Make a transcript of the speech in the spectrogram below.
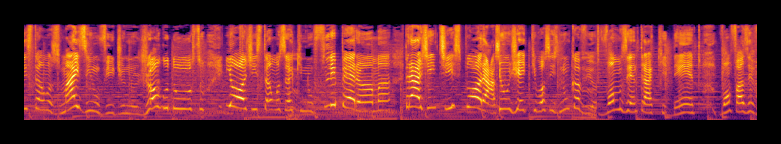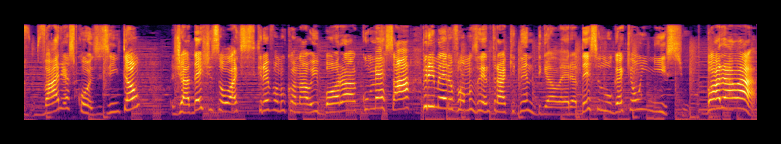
estamos mais em um vídeo no Jogo do Urso e hoje estamos aqui no Fliperama pra gente explorar de um jeito que vocês nunca viram. Vamos entrar aqui dentro, vamos fazer várias coisas, então já deixe seu like, se inscreva no canal e bora começar. Primeiro vamos entrar aqui dentro, galera, desse lugar que é o início. Bora lá!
